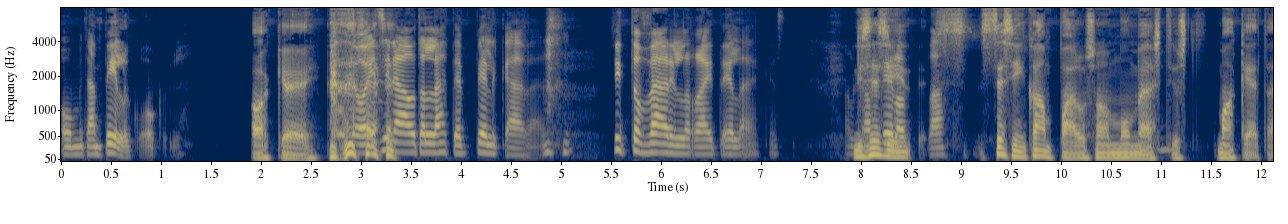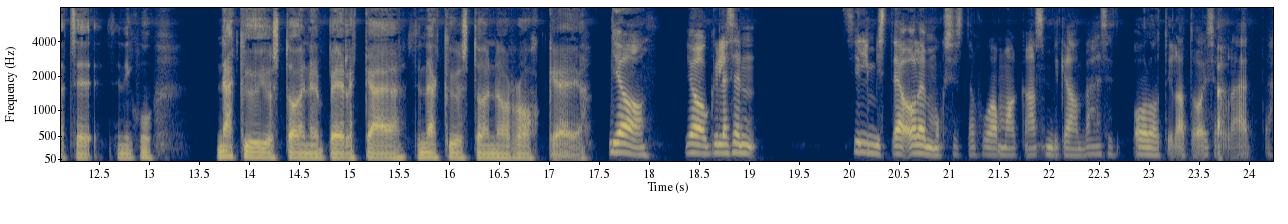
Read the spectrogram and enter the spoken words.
ole mitään pelkoa kyllä. Okei. Okay. Joo, ei siinä auta lähteä pelkäämään. Sitten on väärillä raiteilla ehkä. Niin se siinä, se siinä kamppailussa on mun mielestä just makeeta, että se, se niinku näkyy, jos toinen pelkää ja se näkyy, jos toinen on rohkea. Ja... Joo, joo, kyllä sen silmistä ja olemuksista huomaa myös, mikä on vähän se olotila toisella, että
